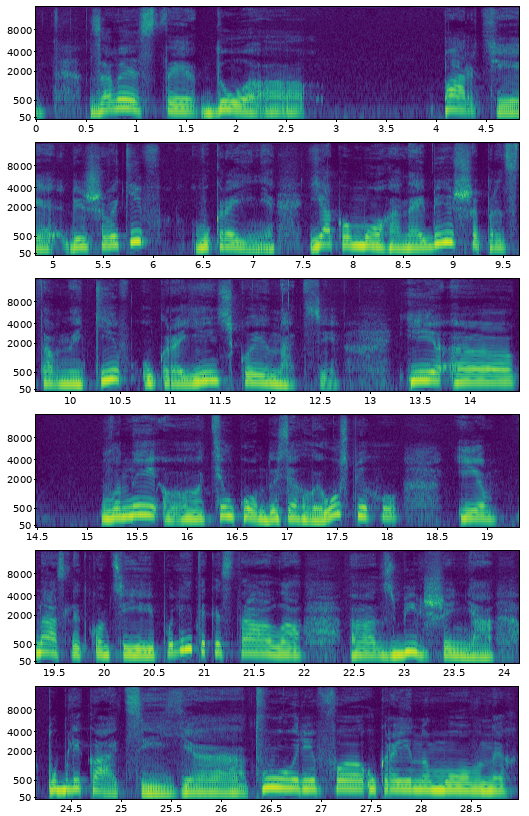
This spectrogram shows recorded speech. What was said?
завести до е, партії більшовиків в Україні якомога найбільше представників української нації. І е, вони е, цілком досягли успіху, і наслідком цієї політики стало е, збільшення публікацій е, творів україномовних,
